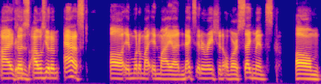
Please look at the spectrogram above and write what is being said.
I because I was gonna ask uh in one of my in my uh, next iteration of our segments um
